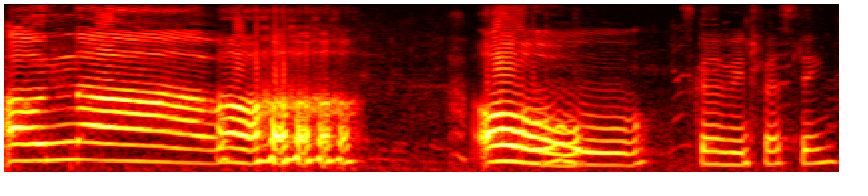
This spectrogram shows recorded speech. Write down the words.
oh no! Oh. oh. oh. It's gonna be interesting.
